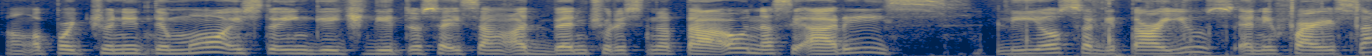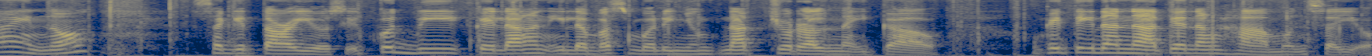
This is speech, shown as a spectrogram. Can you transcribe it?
ang opportunity mo is to engage dito sa isang adventurous na tao na si Aris. Leo Sagittarius, any fire sign, no? Sagittarius. It could be, kailangan ilabas mo rin yung natural na ikaw. Okay, tingnan natin ang hamon sa'yo.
